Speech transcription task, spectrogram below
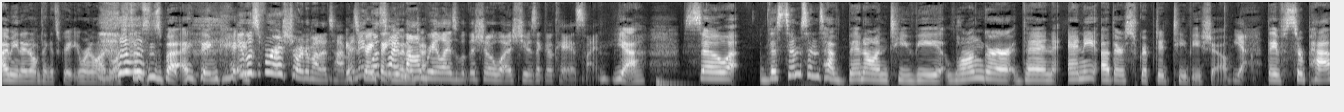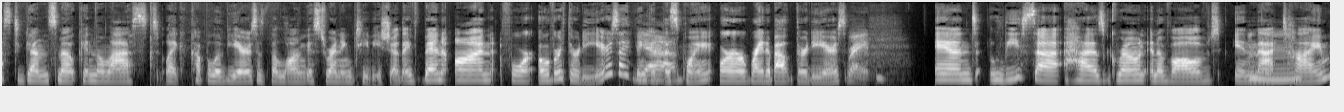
I mean, I don't think it's great you weren't allowed to watch Simpsons, but I think it was for a short amount of time. it's I great think once that you my mom realized what the show was, she was like, "Okay, it's fine." Yeah. So The Simpsons have been on TV longer than any other scripted TV show. Yeah. They've surpassed Gunsmoke in the last like couple of years as the longest running TV show. They've been on for over 30 years, I think, at this point, or right about 30 years. Right. And Lisa has grown and evolved in that Mm-hmm. time.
